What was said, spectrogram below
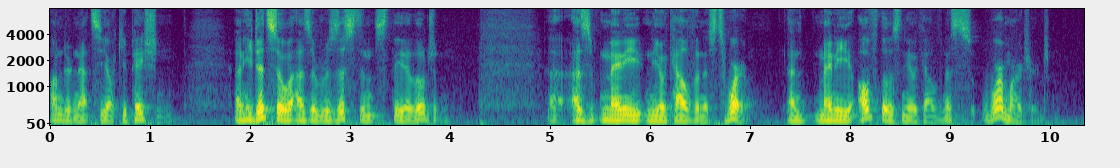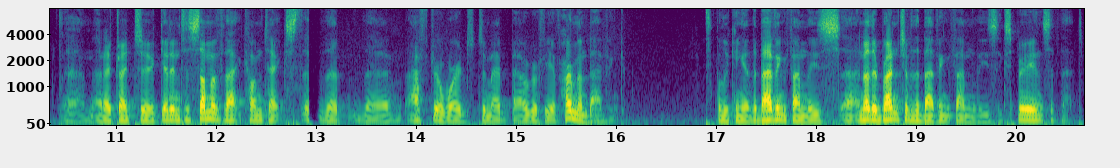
under Nazi occupation. And he did so as a resistance theologian, uh, as many Neo Calvinists were. And many of those Neo Calvinists were martyred. Um, and I tried to get into some of that context the, the afterword to my biography of Herman Bavinck, looking at the Bavinck family's, uh, another branch of the Bavinck family's experience of that.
